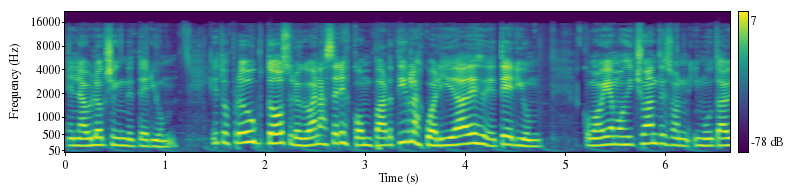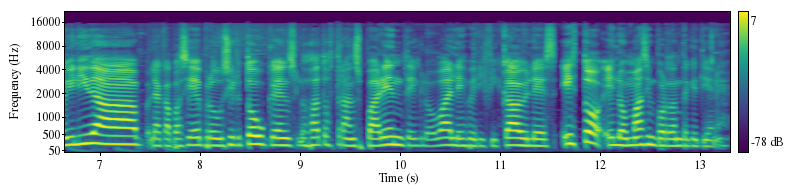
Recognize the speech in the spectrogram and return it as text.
en la blockchain de Ethereum. Estos productos lo que van a hacer es compartir las cualidades de Ethereum. Como habíamos dicho antes, son inmutabilidad, la capacidad de producir tokens, los datos transparentes, globales, verificables. Esto es lo más importante que tiene.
